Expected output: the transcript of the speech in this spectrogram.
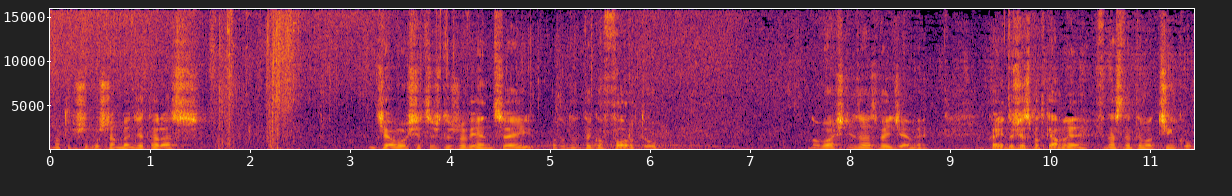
bo tu przypuszczam będzie teraz działo się coś dużo więcej, bo to do tego fortu. No właśnie, zaraz wejdziemy. Kochani, tu się spotkamy w następnym odcinku.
